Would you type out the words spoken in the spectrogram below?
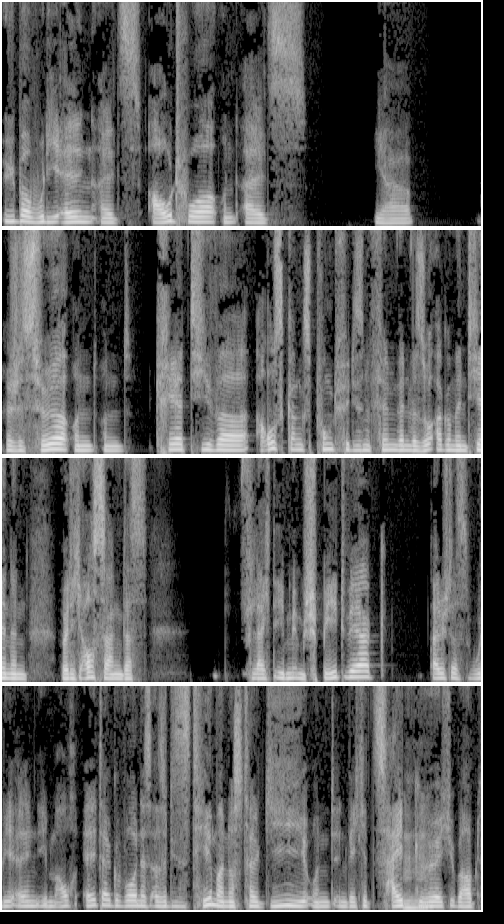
über Woody Allen als Autor und als ja, Regisseur und, und kreativer Ausgangspunkt für diesen Film, wenn wir so argumentieren, dann würde ich auch sagen, dass vielleicht eben im Spätwerk dadurch, dass Woody Allen eben auch älter geworden ist, also dieses Thema Nostalgie und in welche Zeit Mhm. gehöre ich überhaupt,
